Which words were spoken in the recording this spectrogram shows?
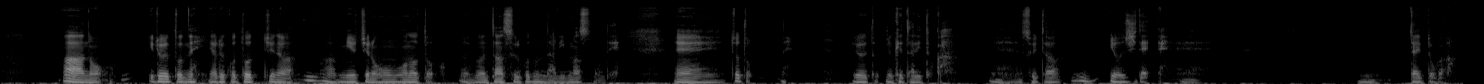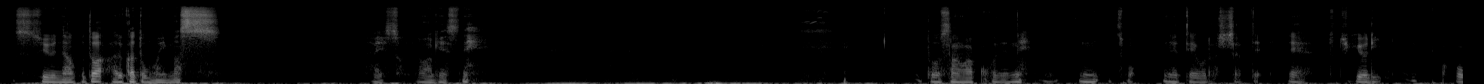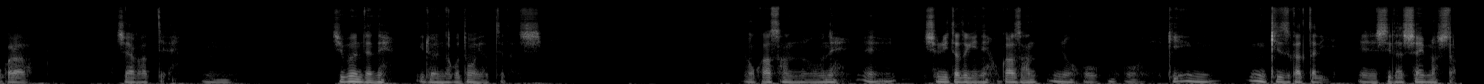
まあ、あの、いろいろとね、やることっていうのは、まあ、身内の本物と分担することになりますので、えー、ちょっとね、いろいろと抜けたりとか、えー、そういった用事で、えー、うん、行ったりとか、そういうようなことはあるかと思います。はい、そんなわけですね。父さんはここでね、いつも寝ておらっしゃって、で、途中よりここから立ち上がって、うん、自分でね、いろんなこともやってたし、お母さんのね、えー、一緒にいた時ね、お母さんの方を、ね、気気遣ったり、えー、してらっしゃいました。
